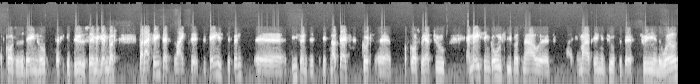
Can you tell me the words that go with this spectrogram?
of course, as a Dane, hope that he could do the same again, but. But I think that like the, the Danish defense uh, defense is, is not that good. Uh, of course, we have two amazing goalkeepers now. Uh, in my opinion, two of the best three in the world.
